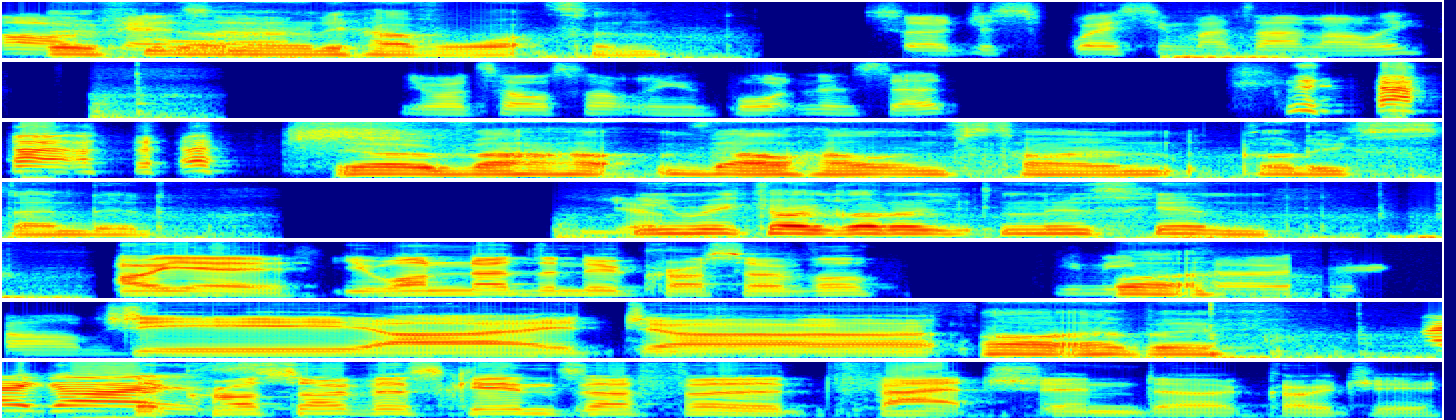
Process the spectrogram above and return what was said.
oh, if okay, you don't so, already have Wattson. so just wasting my time, are we? You want to tell us something important instead? Yo, Val- Valhallen's time got extended. Yep. Yumiko got a new skin. Oh yeah, you want to know the new crossover? you mean What? code, G.I. Joe. Oh, epic. Hey guys! The crossover skins are for Thatch and uh, Koji.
